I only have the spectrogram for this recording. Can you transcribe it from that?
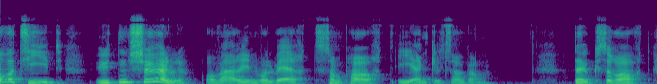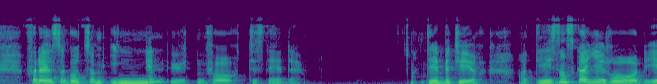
over tid, uten sjøl å være involvert som part i enkeltsakene. Det er jo ikke så rart, for det er så godt som ingen utenfor til stede. Det betyr at de som skal gi råd i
